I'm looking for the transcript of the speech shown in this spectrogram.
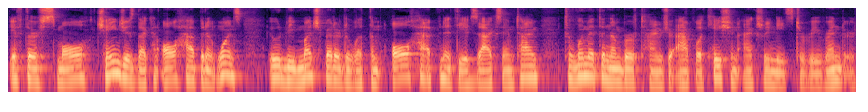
if they're small changes that can all happen at once, it would be much better to let them all happen at the exact same time to limit the number of times your application actually needs to re-render.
